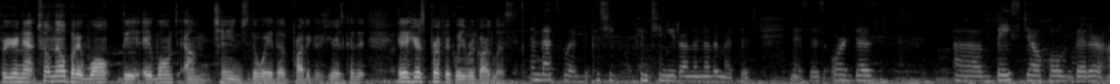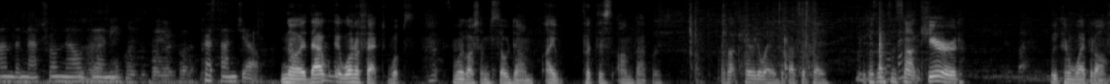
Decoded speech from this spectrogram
for your natural nail, but it won't the it won't um change the way the product adheres because it it adheres perfectly regardless. And that's what, because she continued on another message and it says, or does uh, base gel hold better on the natural nail than press on gel? No, that it won't affect. Whoops. Oh my gosh, I'm so dumb. I put this on backwards. I got carried away, but that's okay. You Because since it's not cured, we can wipe it off.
